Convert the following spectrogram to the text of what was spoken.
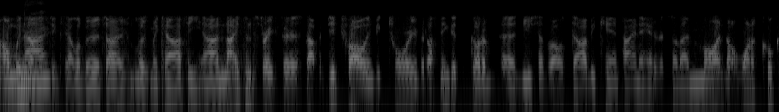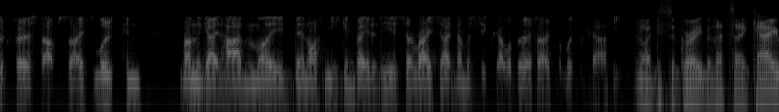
I'm with No? number six, Alberto, Luke McCarthy. Uh, Nathan Street first up. It did trial in Victoria, but I think it's got a, a New South Wales Derby campaign ahead of it, so they might not want to cook it first up. So if Luke can run the gate hard and lead, then I think he can beat it here. So race eight, number six, Alberto for Luke McCarthy. I disagree, but that's okay.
